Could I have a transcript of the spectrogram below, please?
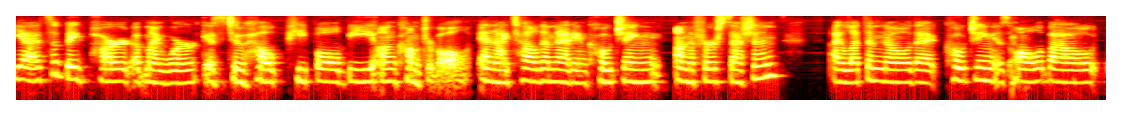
Yeah, it's a big part of my work is to help people be uncomfortable. And I tell them that in coaching on the first session. I let them know that coaching is all about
